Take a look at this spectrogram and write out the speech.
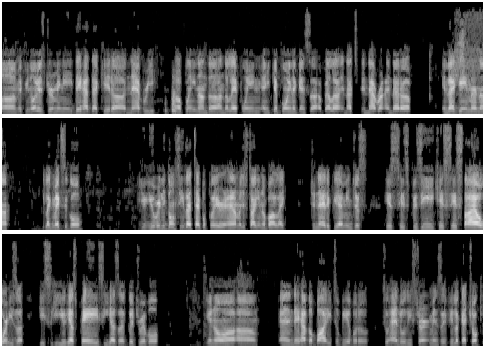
Um, if you notice, Germany they had that kid uh, Gnabry uh, playing on the on the left wing, and he kept going against uh, Abella in that in that ro- in that uh in that game, and uh, like Mexico, you you really don't see that type of player. And I'm just talking about like genetically. I mean, just his his physique, his his style, where he's a he's he has pace, he has a good dribble, you know, uh, um, and they have the body to be able to to handle these tournaments. If you look at Chucky,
